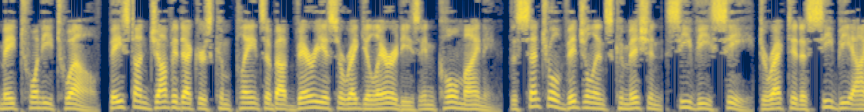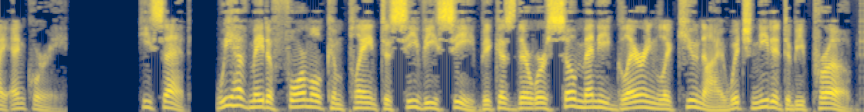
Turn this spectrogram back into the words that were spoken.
May 2012, based on Javadekar's complaints about various irregularities in coal mining, the Central Vigilance Commission directed a CBI enquiry. He said, "...we have made a formal complaint to CVC because there were so many glaring lacunae which needed to be probed.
